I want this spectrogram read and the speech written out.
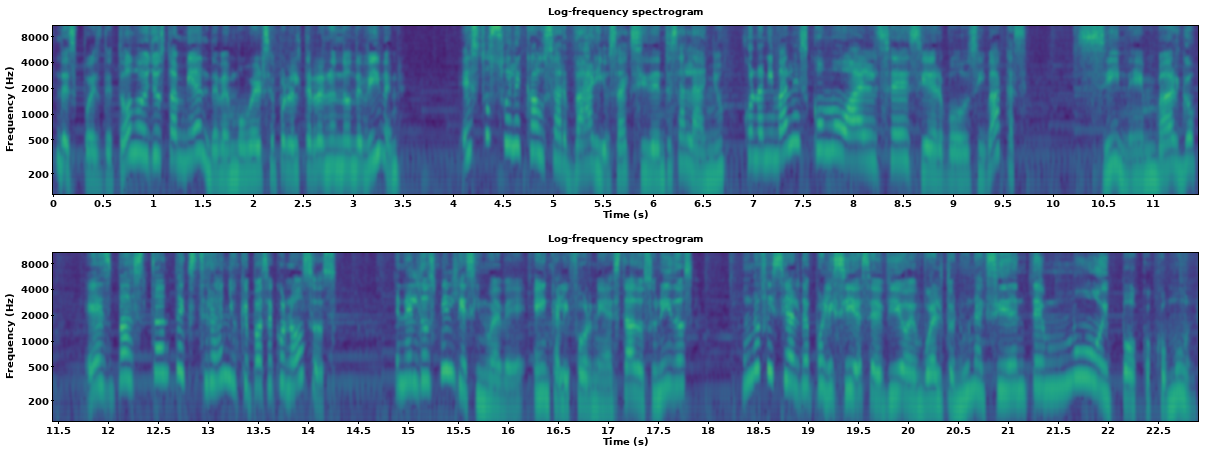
Después de todo, ellos también deben moverse por el terreno en donde viven. Esto suele causar varios accidentes al año con animales como alces, ciervos y vacas. Sin embargo, es bastante extraño que pase con osos. En el 2019, en California, Estados Unidos, un oficial de policía se vio envuelto en un accidente muy poco común.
